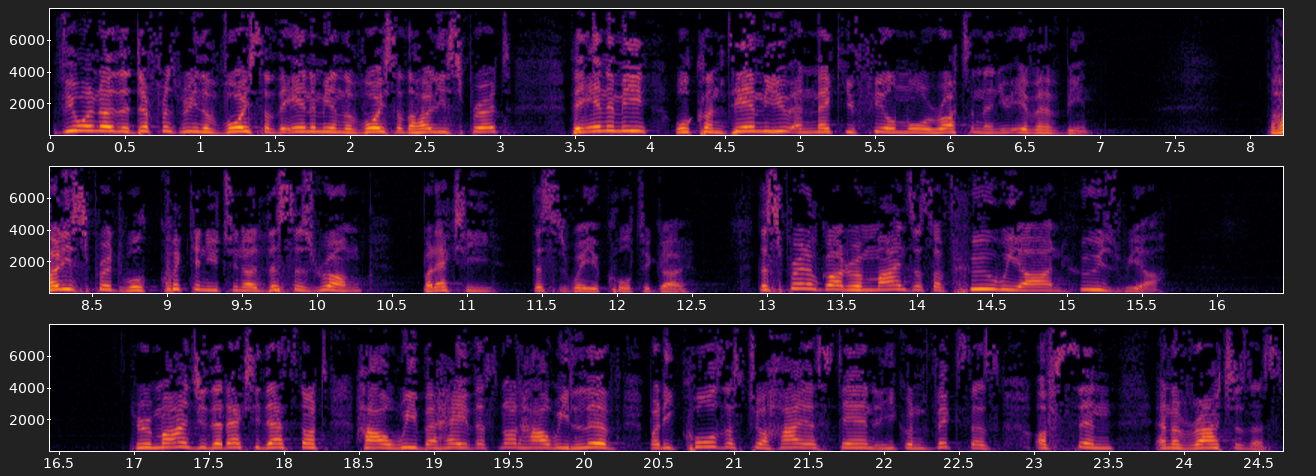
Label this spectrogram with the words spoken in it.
If you want to know the difference between the voice of the enemy and the voice of the Holy Spirit, the enemy will condemn you and make you feel more rotten than you ever have been. The Holy Spirit will quicken you to know this is wrong, but actually, this is where you're called to go. The Spirit of God reminds us of who we are and whose we are. He reminds you that actually that's not how we behave, that's not how we live, but He calls us to a higher standard. He convicts us of sin and of righteousness.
